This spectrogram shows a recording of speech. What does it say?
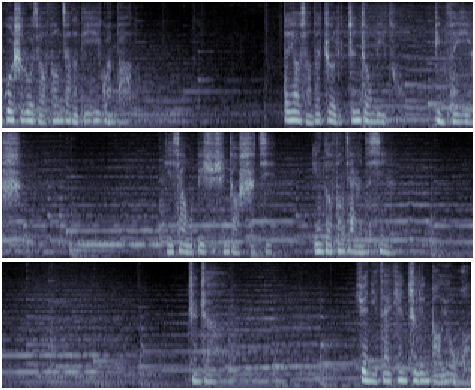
不过是落脚方家的第一关罢了，但要想在这里真正立足，并非易事。眼下我必须寻找时机，赢得方家人的信任。真真，愿你在天之灵保佑我，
